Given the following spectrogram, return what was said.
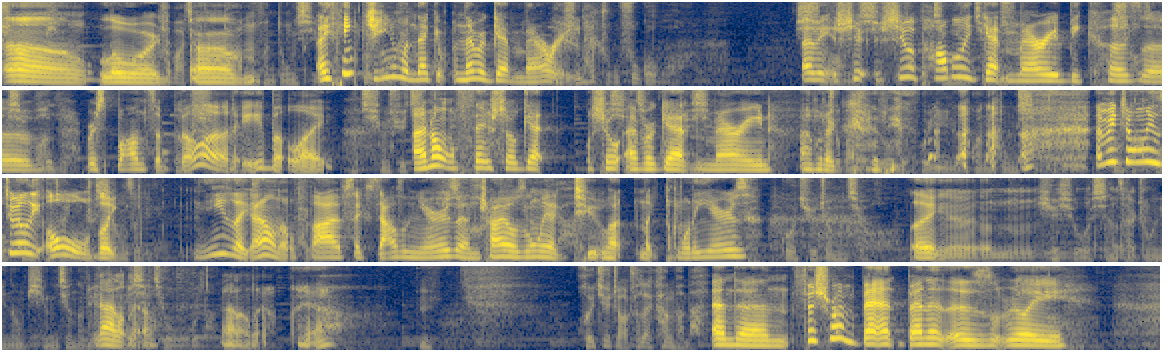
oh Lord. Um, I think Jean would ne never get married. I mean, she she would probably get married because of responsibility, but like, I don't think she'll get she'll ever get married. I would agree. I mean, Zhongli's really old. Like, he's like I don't know five, six thousand years, and Childe's only like two, like twenty years. 哎呀，也许我现在终于能平静的面对这旧屋了。I don't know. Then Fisherman and ben Bennett is really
